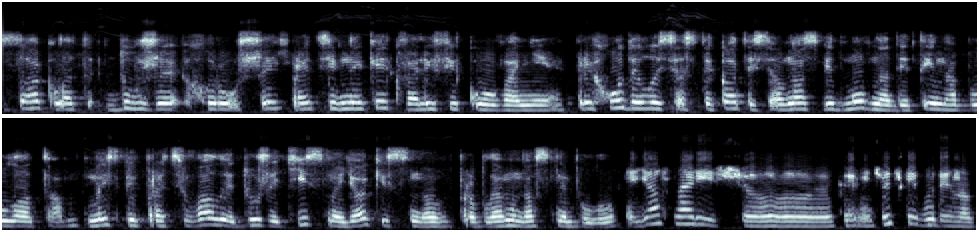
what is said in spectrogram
Заклад дуже хороший, працівники кваліфіковані. Приходилося стикатися. У нас відмовна дитина була там. Ми співпрацювали дуже тісно, якісно. Проблем у нас не було. Ясна річ, що Кремінчуцький будинок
